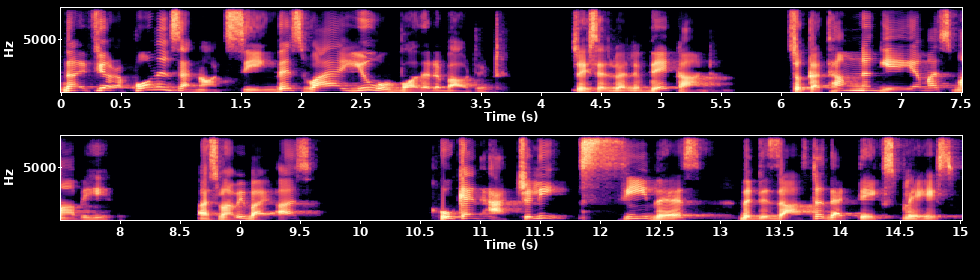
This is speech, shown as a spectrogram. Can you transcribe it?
Now, if your opponents are not seeing this, why are you bothered about it? So he says, well, if they can't, so katham na gyeyam asmabhi. Asmabhi by us. Who can actually see this, the disaster that takes place?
